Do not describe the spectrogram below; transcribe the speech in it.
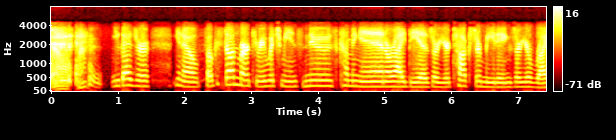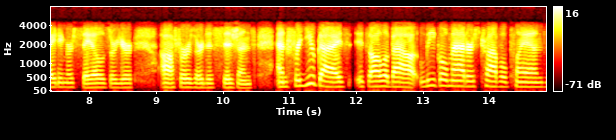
you guys are, you know, focused on Mercury, which means news coming in or ideas or your talks or meetings or your writing or sales or your offers or decisions. And for you guys, it's all about legal matters, travel plans,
